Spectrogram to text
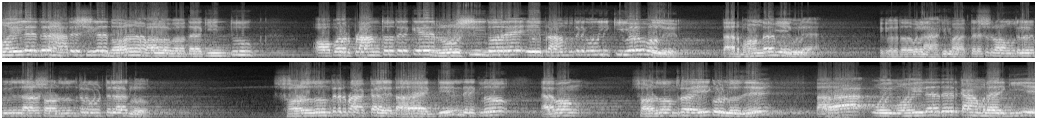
মহিলাদের হাতে ভালো কথা, কিন্তু অপর প্রান্ত থেকে রশি ধরে এই প্রান্ত থেকে উনি কীভাবে বললেন? তার কথা বলে হাকিম বিরুদ্ধে তারা ষড়যন্ত্র করতে লাগল। ষড়যন্ত্রের প্রাককালে তারা একদিন দেখল এবং ষড়যন্ত্র এই করল যে তারা ওই মহিলাদের কামরায় গিয়ে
